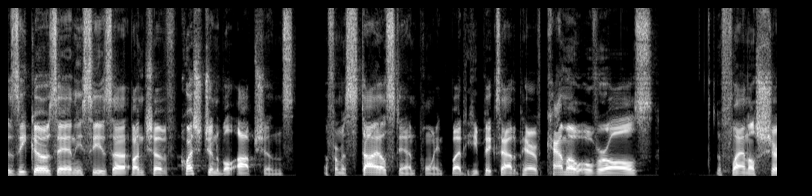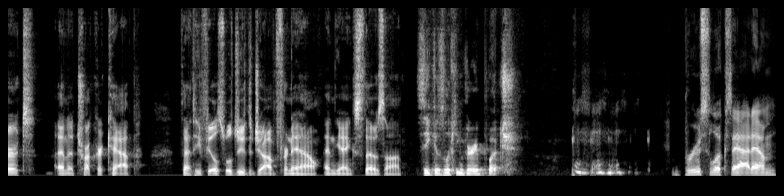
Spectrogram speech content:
Zeke goes in, he sees a bunch of questionable options from a style standpoint, but he picks out a pair of camo overalls, a flannel shirt, and a trucker cap that he feels will do the job for now and yanks those on. Zeke is looking very butch. Bruce looks at him.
